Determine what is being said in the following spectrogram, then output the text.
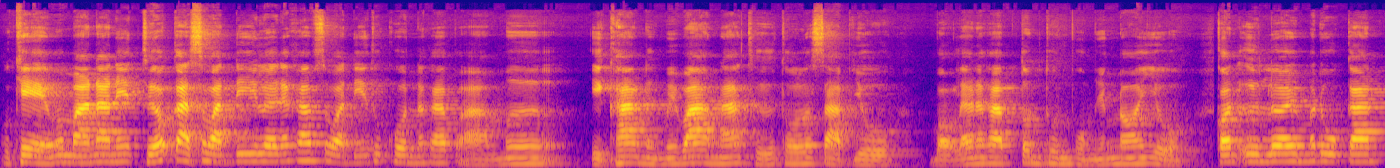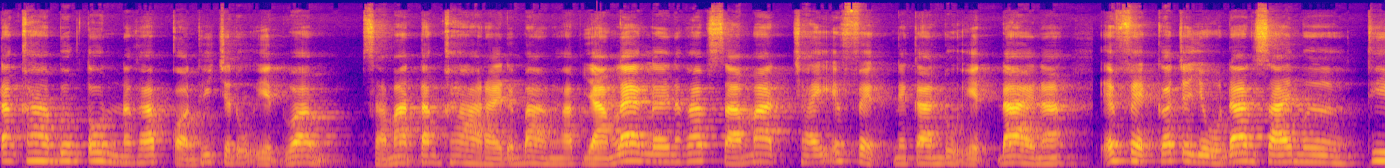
โอเคมื่อมาหน้านี้ถือโอกาสสวัสดีเลยนะครับ สวัสดีทุกคนนะครับอ่ามืออีกข้างหนึ่งไม่ว่างนะ ถือโทรศัพท์อยู่บอกแล้วนะครับ ต้นทุนผมยังน้อยอยู่ ก่อนอื่นเลยมาดูการตั้งค่าเบื้องต้นนะครับ ก่อนที่จะดูเอ็ดว่าสามารถตั้งค่าอะไรได้บ้างนะครับ อย่างแรกเลยนะครับ สามารถใช้เอฟเฟกในการดูเอ็ดได้นะ เอฟเฟกก็จะอยู่ด้านซ้ายมือที่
